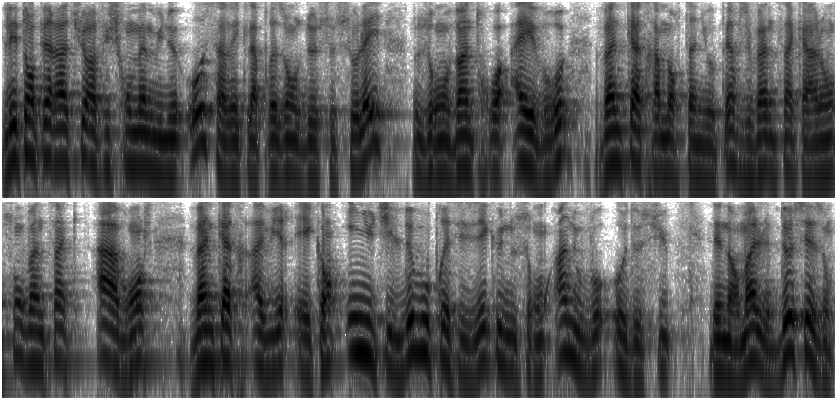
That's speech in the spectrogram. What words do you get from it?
Les températures afficheront même une hausse avec la présence de ce soleil. Nous aurons 23 à Évreux, 24 à Mortagne au Perche, 25 à Alençon, 25 à Avranches, 24 à et Caen. Inutile de vous préciser que nous serons à nouveau au-dessus des normales de saison.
